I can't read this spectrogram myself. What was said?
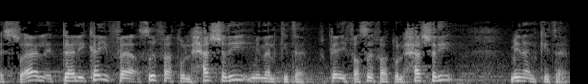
السؤال التالي كيف صفة الحشر من الكتاب؟ كيف صفة الحشر من الكتاب؟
